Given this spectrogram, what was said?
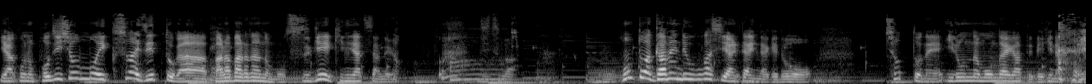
いや、このポジションも XYZ がバラバラなのもすげえ気になってたのよ。実は。うん本当は画面で動かしてやりたいんだけど、ちょっとね、いろんな問題があってできなくて。い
